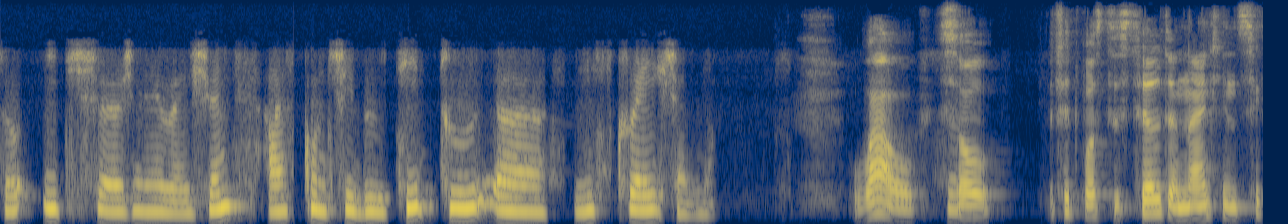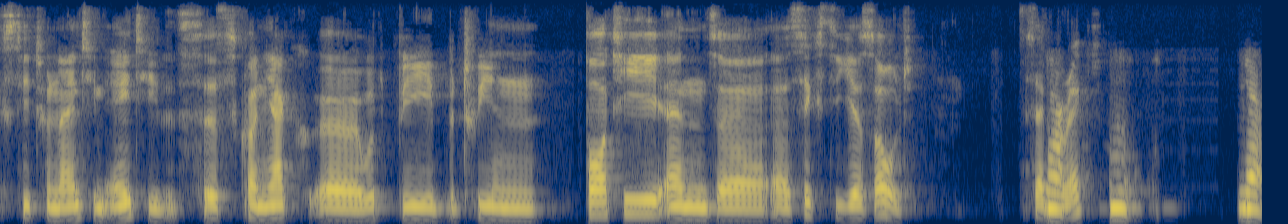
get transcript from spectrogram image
So each uh, generation has contributed to uh, this creation. Wow. So, so, if it was distilled in 1960 to 1980, this, this cognac uh, would be between 40 and uh, uh, 60 years old. Is that yeah. correct? Mm. Yeah,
